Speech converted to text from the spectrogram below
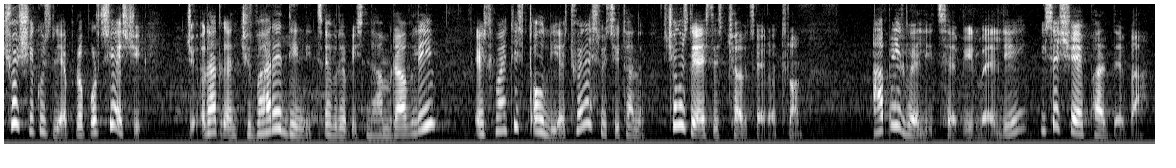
ჩვენ შეგვიძლია პროპორციაში, რადგან ჯვარედინი წევრების ნამრავლი ერთმანეთის ტოლია, ჩვენ ეს ვიცით, ანუ შეგვიძლია ესეც ჩავწეროთ, რომ A პირველი C პირველი ისე შეეფარდება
